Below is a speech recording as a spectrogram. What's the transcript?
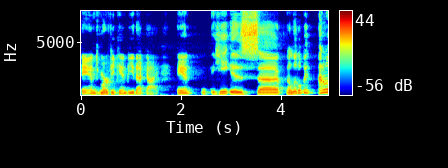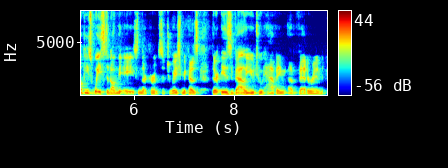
And Murphy can be that guy. And he is uh, a little bit, I don't know if he's wasted on the A's in their current situation because there is value to having a veteran,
